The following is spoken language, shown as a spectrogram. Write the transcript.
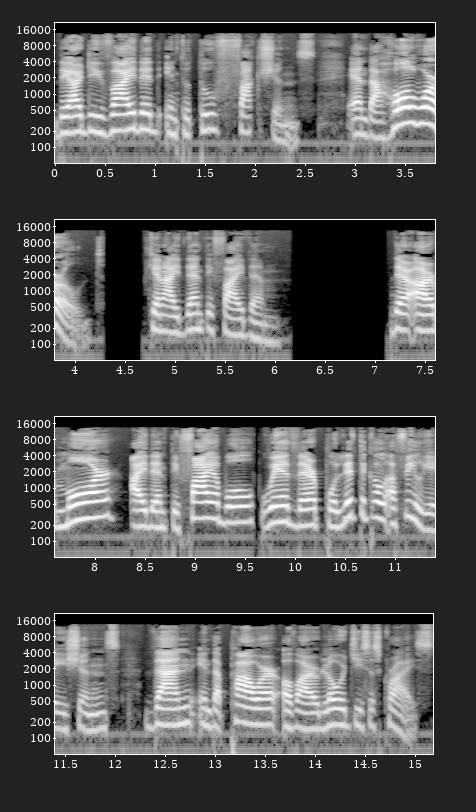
They are divided into two factions, and the whole world can identify them they are more identifiable with their political affiliations than in the power of our Lord Jesus Christ.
